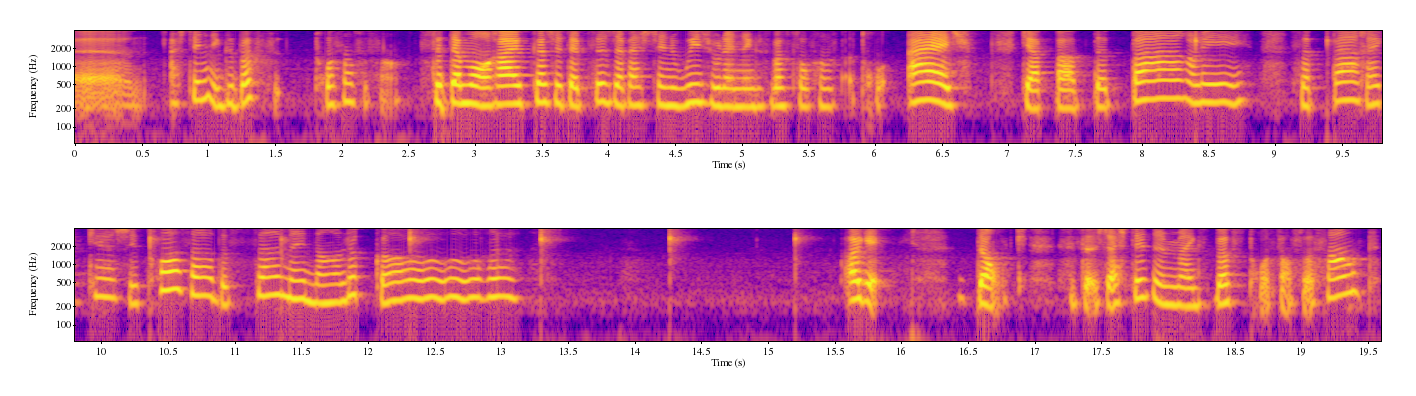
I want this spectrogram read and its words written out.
euh, acheté une Xbox 360. C'était mon rêve. Quand j'étais petite, j'avais acheté une Wii, je voulais une Xbox 360. Hey, je suis plus capable de parler. Ça paraît que j'ai trois heures de sommeil dans le corps. Ok. Donc, c'est ça. J'ai acheté une Xbox 360.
